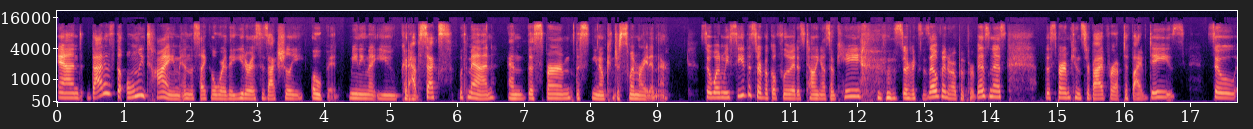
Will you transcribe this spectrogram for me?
And that is the only time in the cycle where the uterus is actually open, meaning that you could have sex with man and the sperm, this, you know, can just swim right in there. So when we see the cervical fluid, it's telling us, okay, the cervix is open or open for business. The sperm can survive for up to five days. So,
